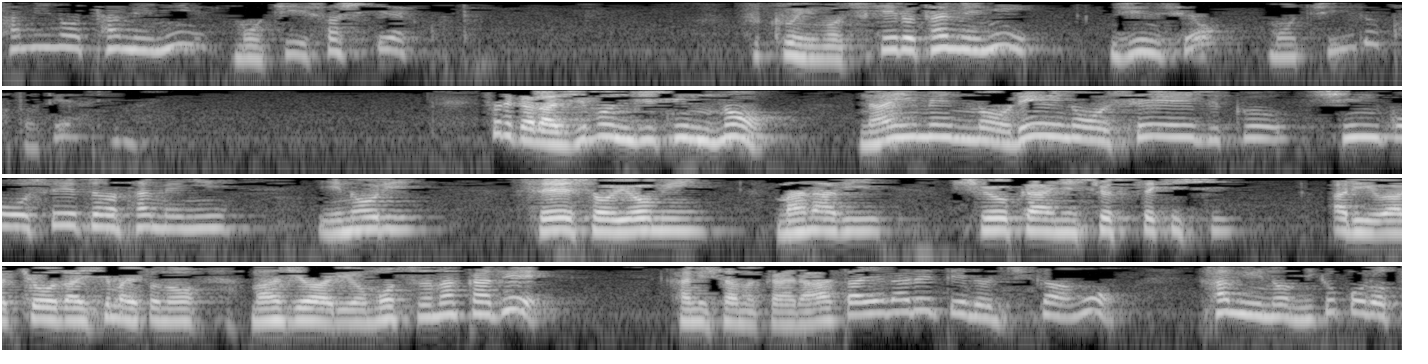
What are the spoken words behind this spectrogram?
神のために用いさせてやること。福音をつけるために人生を用いることであります。それから自分自身の内面の霊の成熟、信仰成長のために祈り、聖書を読み、学び、集会に出席し、あるいは兄弟姉妹との交わりを持つ中で、神様から与えられている時間を神の御心通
